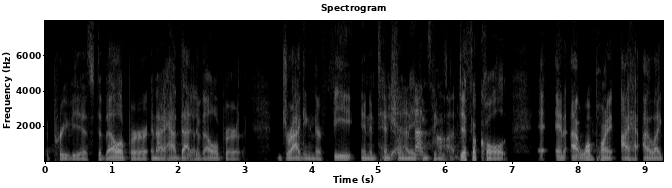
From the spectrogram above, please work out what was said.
the previous developer, and I had that Yeah. developer dragging their feet and intentionally Yeah, making things hard. difficult. And at one point, I I like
